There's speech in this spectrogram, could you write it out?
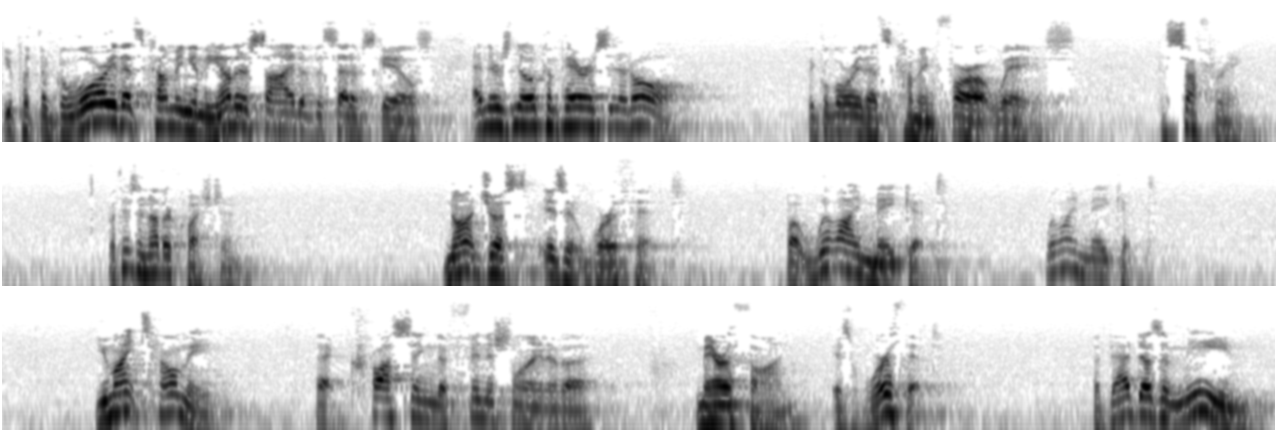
you put the glory that's coming in the other side of the set of scales, and there's no comparison at all. The glory that's coming far outweighs the suffering. But there's another question. Not just is it worth it, but will I make it? Will I make it? You might tell me that crossing the finish line of a marathon is worth it. But that doesn't mean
